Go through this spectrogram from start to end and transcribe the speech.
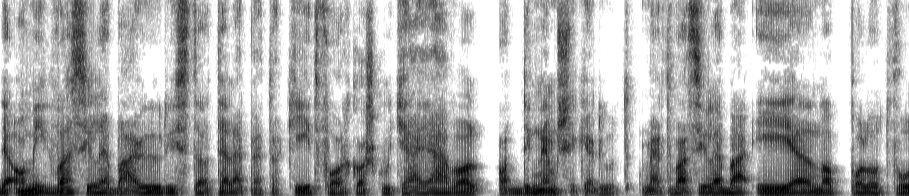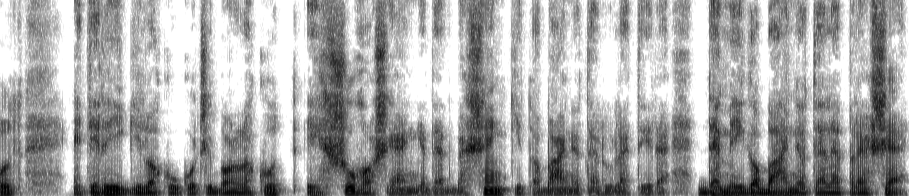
de amíg Vasilebá őrizte a telepet a két farkas kutyájával, addig nem sikerült, mert Vasilebá éjjel-nappal ott volt, egy régi lakókocsiban lakott, és soha se engedett be senkit a bánya területére, de még a bánya telepre se,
